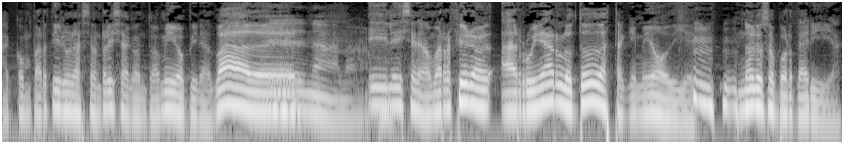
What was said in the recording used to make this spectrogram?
a compartir una sonrisa con tu amigo Peanut Butter. eh, no, no. Y le dice, no, me refiero a arruinarlo todo hasta que me odie. no lo soportaría.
